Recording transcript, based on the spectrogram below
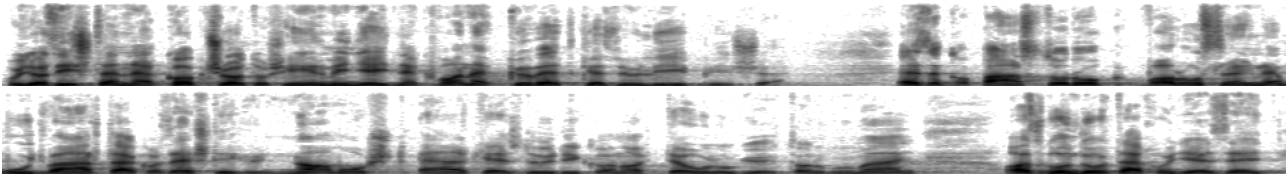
Hogy az Istennel kapcsolatos élményeidnek van-e következő lépése. Ezek a pásztorok valószínűleg nem úgy várták az estét, hogy na most elkezdődik a nagy teológiai tanulmány. Azt gondolták, hogy ez egy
